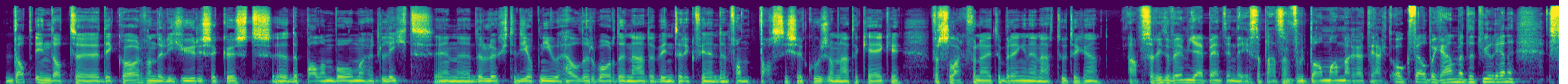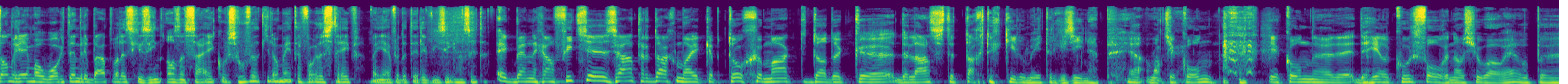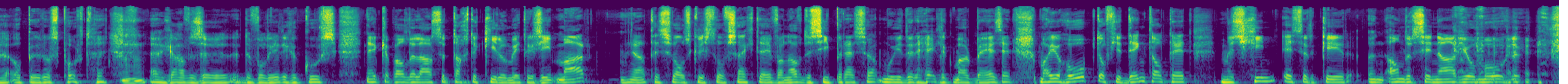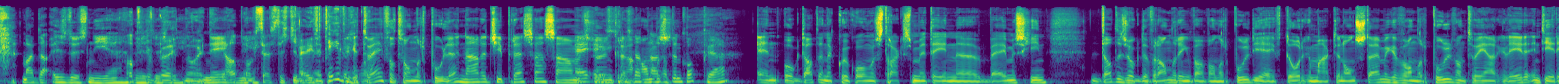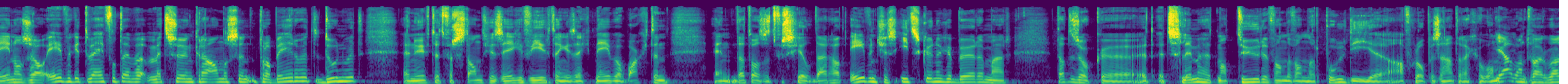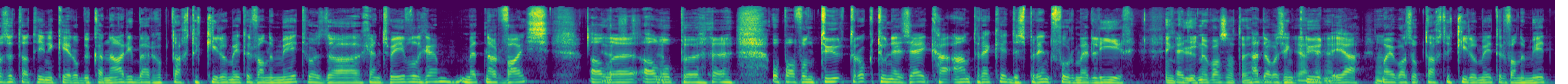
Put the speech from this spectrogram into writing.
dat in dat uh, decor van de Ligurische kust, uh, de palmbomen, het licht en uh, de lucht die opnieuw helder worden na de winter. Ik vind het een fantastische koers om naar te kijken, verslag vanuit te brengen en naartoe te gaan. Absoluut, Wim. Jij bent in de eerste plaats een voetbalman, maar uiteraard ook fel begaan met het wielrennen. Sanremo wordt inderdaad wel eens gezien als een saaie koers. Hoeveel kilometer voor de streep ben jij voor de televisie gaan zitten? Ik ben gaan fietsen zaterdag, maar ik heb toch gemaakt dat ik de laatste 80 kilometer gezien heb. Ja, want okay. je kon, je kon de hele koers volgen als je wou, hè, op, op Eurosport. Hè. Mm-hmm. gaven ze de volledige koers. Nee, ik heb al de laatste 80 kilometer gezien, maar ja, het is zoals Christophe zegt, hè, vanaf de Cipressa moet je er eigenlijk maar bij zijn. Maar je hoopt of je denkt altijd, misschien is er een keer een ander scenario mogelijk. maar dat is dus niet. Hè. Dat, dat gebeurt dus nooit. Nee, had nee. nog 60 kilometer. Hij heeft even getwijfeld, Van der Poel, hè, na de Cipressa, samen met Sønkra Andersen. Kop, ja. En ook dat, en daar komen we straks meteen uh, bij misschien, dat is ook de verandering van Van der Poel die hij heeft doorgemaakt. Een onstuimige Van der Poel van twee jaar geleden in Tirreno zou even getwijfeld hebben met Sønkra Andersen. Proberen we het? Doen we het? En nu heeft het verstand gezegevierd en gezegd nee, we wachten. En dat was het verschil. Daar had eventjes iets kunnen gebeuren, maar dat is ook uh, het, het, slimme, het mature van de Van der Poel die uh, afgelopen zaterdag gewonnen Ja, want waar was het dat hij een keer op de Canarieberg op 80 kilometer van de meet was? Dat Gent-Wevelgem met Narvaez al... Ja al ja. op, uh, op avontuur trok toen hij zei ik ga aantrekken de sprint voor Merlier. In Kuurne was dat, hè? Ah, dat was in Kuurne, ja, ja, ja. Maar hij was op 80 kilometer van de meet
